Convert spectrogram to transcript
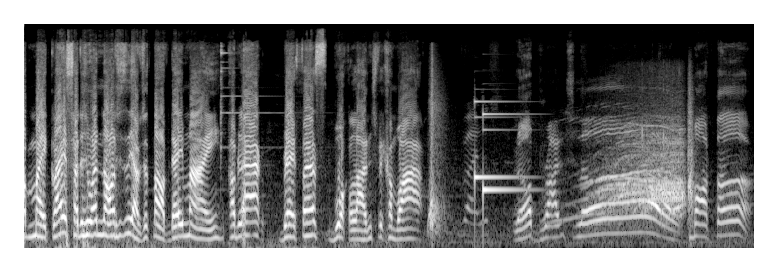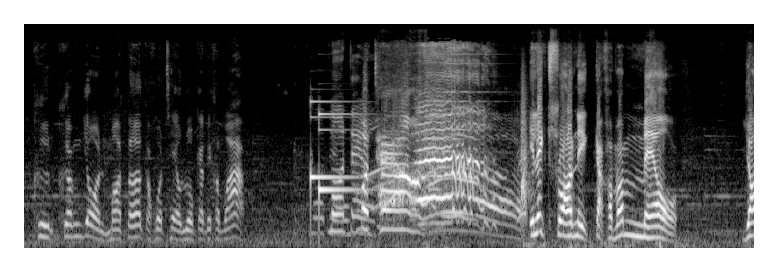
ศัพท์ใหม่ใกล้สันติว่าน้องที่สยามจะตอบได้ไหมคำแรก breakfast บวก lunch เป็นคำว่า เลิฟ brunch เลิฟมอเตอร์คือเครื่องยนต์มอเตอร์กับโฮเทลรวมกันเป็นคำว่า โมเตลโฮเทลอิเล็กทรอนิกกับคำว่า mail ย่อ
